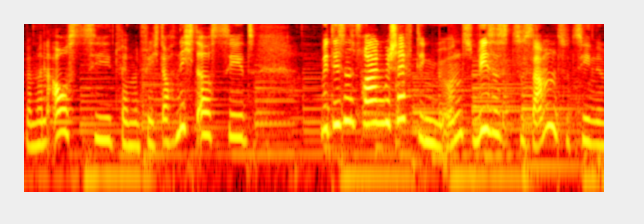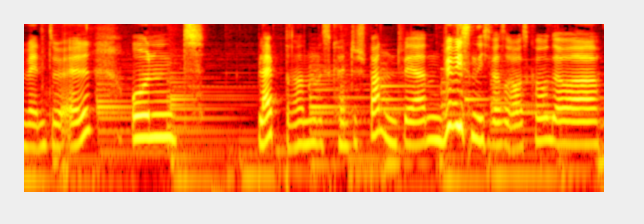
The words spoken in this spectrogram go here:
wenn man auszieht, wenn man vielleicht auch nicht auszieht. Mit diesen Fragen beschäftigen wir uns. Wie ist es zusammenzuziehen eventuell? Und bleibt dran, es könnte spannend werden. Wir wissen nicht, was rauskommt, aber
